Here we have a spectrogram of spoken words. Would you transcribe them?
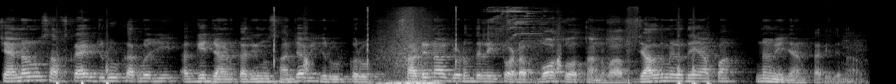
ਚੈਨਲ ਨੂੰ ਸਬਸਕ੍ਰਾਈਬ ਜਰੂਰ ਕਰ ਲਓ ਜੀ। ਅੱਗੇ ਜਾਣਕਾਰੀ ਨੂੰ ਸਾਂਝਾ ਵੀ ਜਰੂਰ ਕਰੋ। ਸਾਡੇ ਨਾਲ ਜੁੜਨ ਦੇ ਲਈ ਤੁਹਾਡਾ ਬਹੁਤ ਬਹੁਤ ਧੰਨਵਾਦ। ਜਲਦ ਮਿਲਦੇ ਹਾਂ ਆਪਾਂ ਨਵੀਂ ਜਾਣਕਾਰੀ ਦੇ ਨਾਲ।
